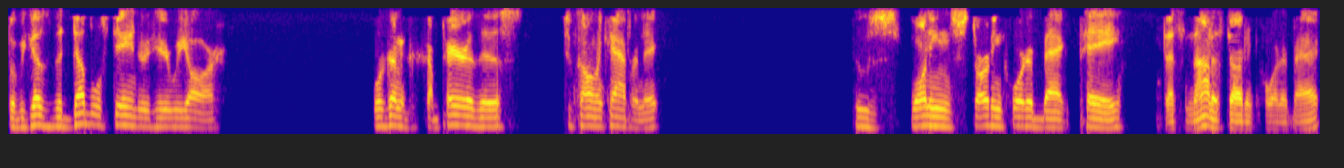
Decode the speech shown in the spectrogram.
But because of the double standard here we are, we're going to compare this to Colin Kaepernick, who's wanting starting quarterback pay. That's not a starting quarterback.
